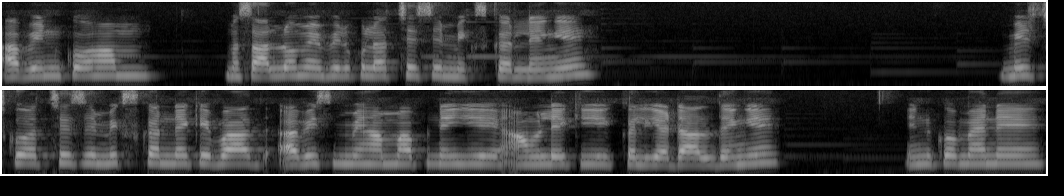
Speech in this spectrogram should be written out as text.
अब इनको हम मसालों में बिल्कुल अच्छे से मिक्स कर लेंगे। मिर्च को अच्छे से मिक्स करने के बाद अब इसमें हम अपने ये आंवले की कलिया डाल देंगे। इनको मैंने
